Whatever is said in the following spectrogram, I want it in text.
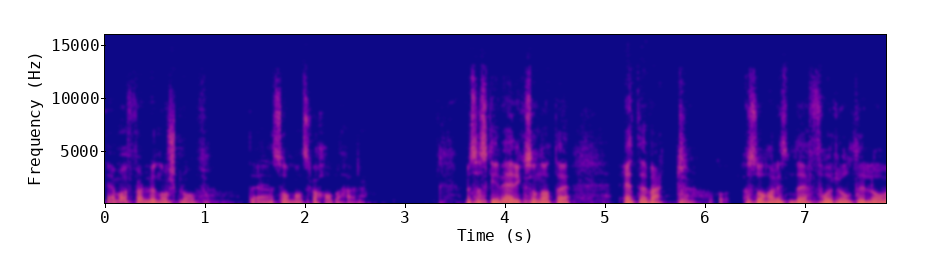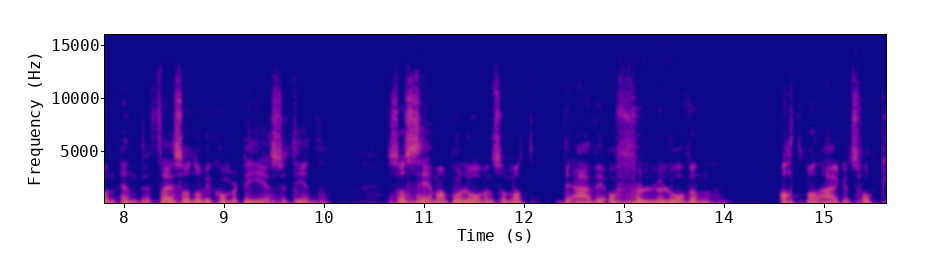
jeg må følge norsk lov. Det er sånn man skal ha det her. Men så skriver Eriksson at det, etter hvert så har liksom det forholdet til loven endret seg. Så når vi kommer til Jesu tid, så ser man på loven som at det er ved å følge loven at man er Guds folk.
